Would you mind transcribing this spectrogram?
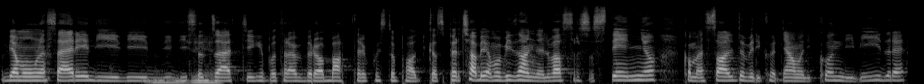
abbiamo una serie di, di- di- di Mm, soggetti che potrebbero abbattere questo podcast, perciò abbiamo bisogno del vostro sostegno. Come al solito vi ricordiamo di condividere,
